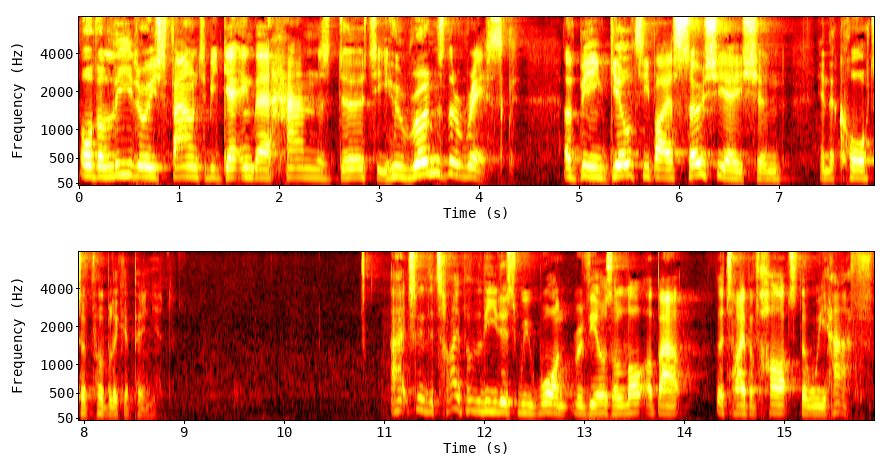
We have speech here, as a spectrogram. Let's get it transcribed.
or the leader who's found to be getting their hands dirty, who runs the risk of being guilty by association in the court of public opinion. Actually, the type of leaders we want reveals a lot about the type of hearts that we have.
